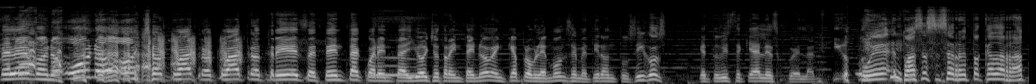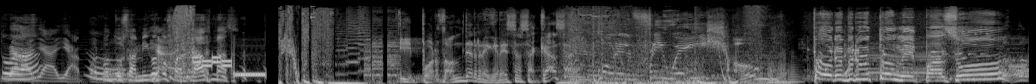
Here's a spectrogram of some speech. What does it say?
Teléfono 1-844-370-4839. ¿En qué problemón se metieron tus hijos que tuviste que ir a la escuela, tío? Tú, tú haces ese reto a cada rato, No, ¿verdad? ya, ya. por Con tus amigos ya. los fantasmas. ¿Y por dónde regresas a casa? Por el Freeway Show. Por bruto me pasó.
